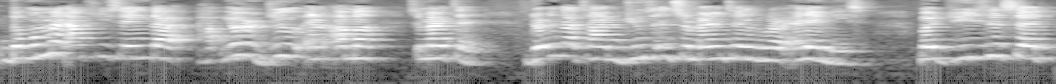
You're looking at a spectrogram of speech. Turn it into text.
the woman actually saying that you're a Jew and I'm a Samaritan. During that time, Jews and Samaritans were enemies, but Jesus said,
